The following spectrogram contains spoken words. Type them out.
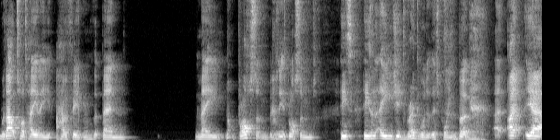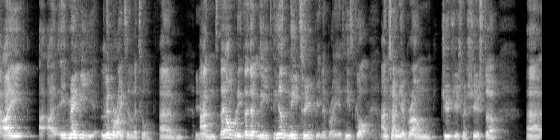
without Todd Haley, I have a feeling that Ben may not blossom because he's blossomed. He's he's an aged redwood at this point, but I, I yeah I, I he may be liberated a little. Um, Yeah. and they aren't really. They don't need. He doesn't need to be liberated. He's got Antonio Brown, Juju Smith-Schuster. Uh,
